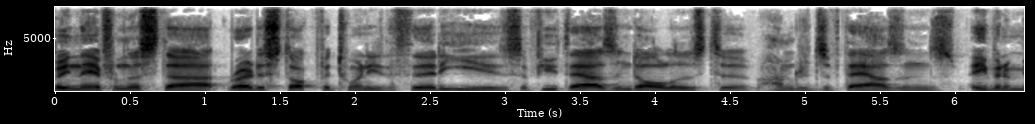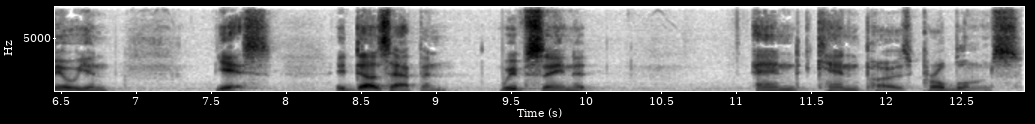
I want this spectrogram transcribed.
Been there from the start, rode a stock for 20 to 30 years, a few thousand dollars to hundreds of thousands, even a million. Yes, it does happen. We've seen it and can pose problems.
